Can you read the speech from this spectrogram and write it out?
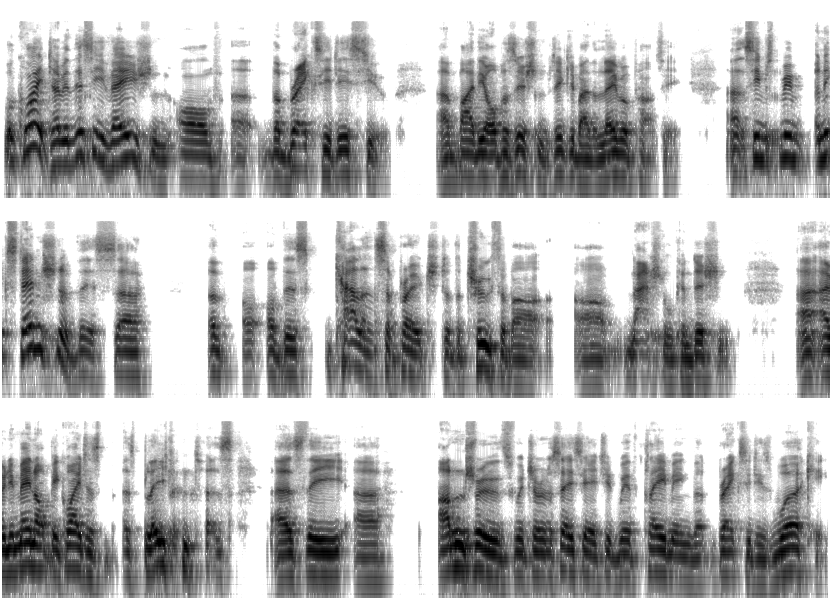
Well, quite. I mean, this evasion of uh, the Brexit issue by the opposition, particularly by the Labour Party, seems to be an extension of this of of this callous approach to the truth of our our national condition. Uh, I mean, it may not be quite as as blatant as as the uh, untruths which are associated with claiming that Brexit is working,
